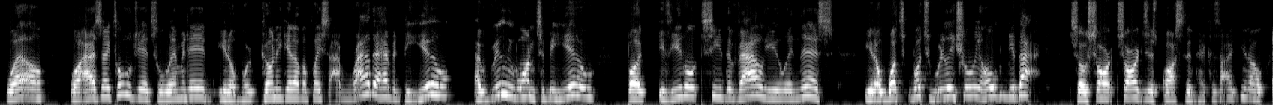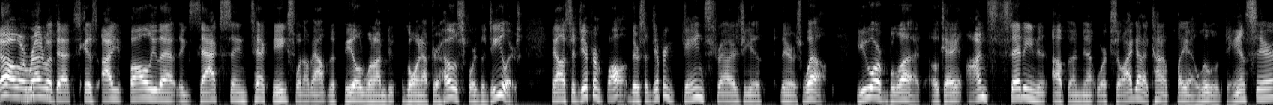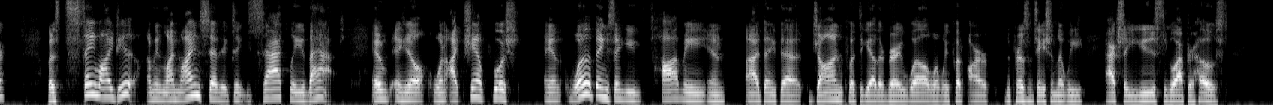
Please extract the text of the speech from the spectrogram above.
Well, well, as I told you, it's limited. You know, we're going to get other places. I'd rather have it be you. I really want it to be you. But if you don't see the value in this, you know, what's what's really truly holding you back? So sorry, sorry to just bust in there because I, you know. No, I'm run with that because I follow that exact same techniques when I'm out in the field when I'm going after hosts for the dealers. Now it's a different ball. There's a different game strategy there as well you are blood. Okay. I'm setting up a network. So I got to kind of play a little dance there. But it's the same idea. I mean, my mindset is exactly that. And, and you know, when I can't push, and one of the things that you taught me, and I think that John put together very well when we put our the presentation that we actually used to go after host.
